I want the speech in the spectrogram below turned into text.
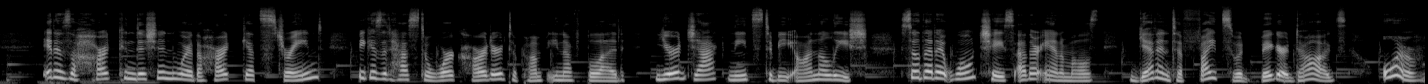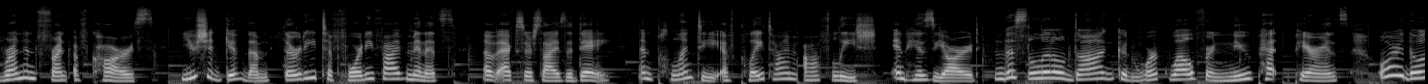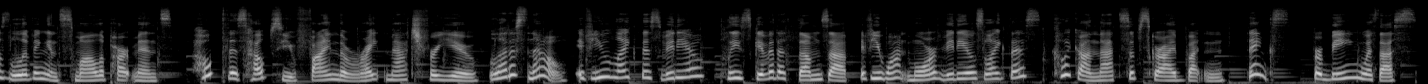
It is a heart condition where the heart gets strained because it has to work harder to pump enough blood. Your Jack needs to be on a leash so that it won't chase other animals, get into fights with bigger dogs, or run in front of cars. You should give them 30 to 45 minutes of exercise a day and plenty of playtime off leash in his yard. This little dog could work well for new pet parents or those living in small apartments. Hope this helps you find the right match for you. Let us know. If you like this video, please give it a thumbs up. If you want more videos like this, click on that subscribe button. Thanks for being with us.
